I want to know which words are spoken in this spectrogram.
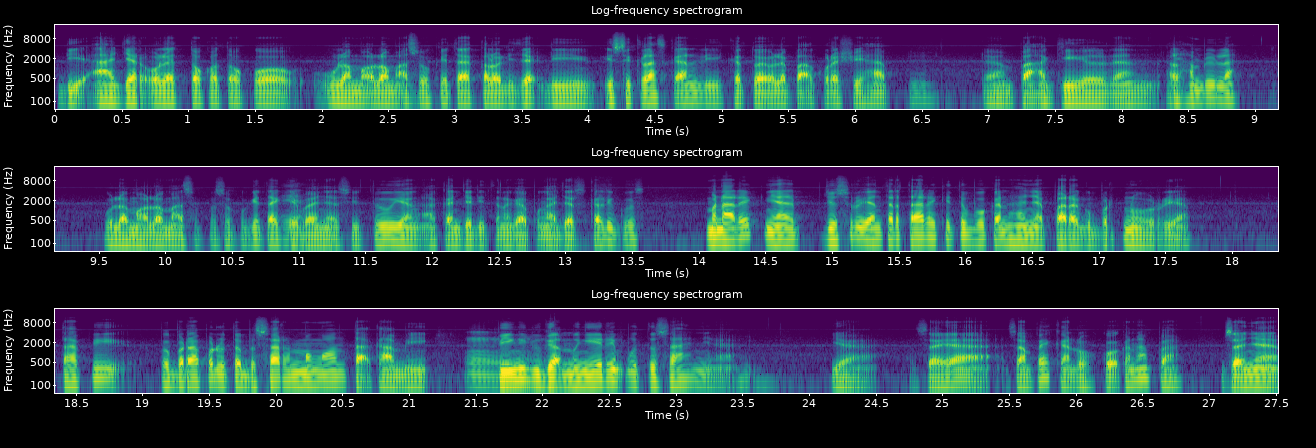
diajar oleh tokoh-tokoh ulama-ulama asuh kita. Kalau di, di istiqlal sekarang diketuai oleh Pak Quraish Shihab dan Pak Agil dan alhamdulillah ulama-ulama sepuh-sepuh kita kayak Iya. banyak situ yang akan jadi tenaga pengajar sekaligus. Menariknya justru yang tertarik itu bukan hanya para gubernur ya, tapi beberapa duta besar mengontak kami, Hmm. ingin juga mengirim utusannya. Ya, saya sampaikan loh, kok kenapa? Misalnya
